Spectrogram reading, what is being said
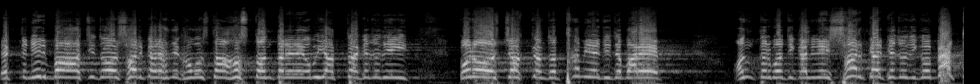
একটি নির্বাচিত সরকারের হাতে ক্ষমতা হস্তান্তরের অভিযাত্রাকে যদি কোন চক্রান্ত থামিয়ে দিতে পারে, অন্তর্বর্তীকালীন এই সরকারকে যদি কেউ ব্যর্থ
